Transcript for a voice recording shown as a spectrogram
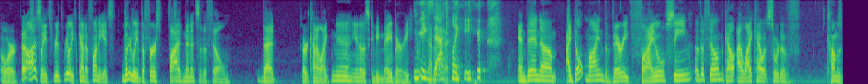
Or honestly, it's re- really kind of funny. It's literally the first five minutes of the film that are kind of like, meh, you know, this could be Mayberry. kind of thing. exactly. And then um, I don't mind the very final scene of the film. I, I like how it sort of comes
